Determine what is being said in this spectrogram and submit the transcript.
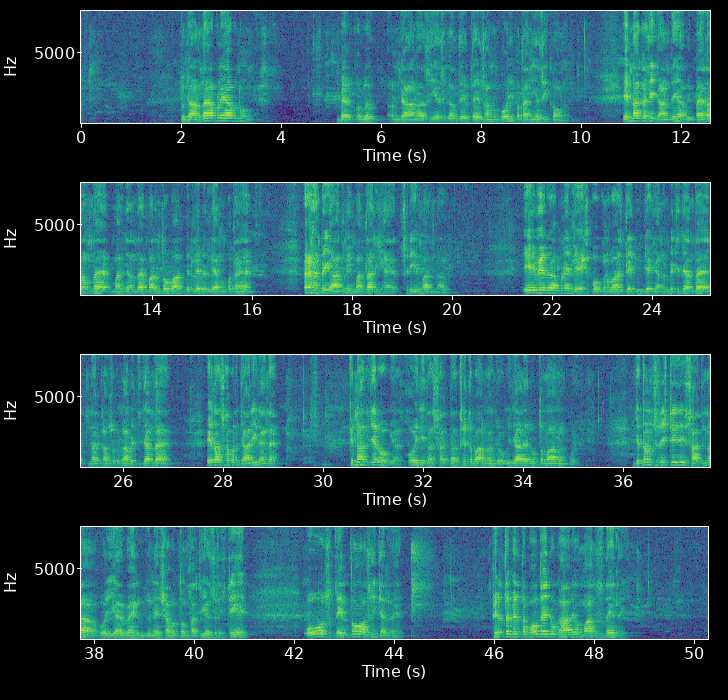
ਤੂੰ ਜਾਣਦਾ ਆਪਣੇ ਆਪ ਨੂੰ? ਬਿਲਕੁਲ ਅਣਜਾਣ ਅਸੀਂ ਇਸ ਗੱਲ ਦੇ ਉੱਤੇ, ਸਾਨੂੰ ਕੋਈ ਪਤਾ ਨਹੀਂ ਅਸੀਂ ਕੌਣ। ਇੰਨਾ ਕੁ ਅਸੀਂ ਜਾਣਦੇ ਹਾਂ ਵੀ ਪੈਦਾ ਹੁੰਦਾ ਹੈ, ਮਰ ਜਾਂਦਾ ਹੈ, ਮਰਨ ਤੋਂ ਬਾਅਦ ਬਿਰਲੇ ਬਿਰਲਿਆਂ ਨੂੰ ਪਤਾ ਹੈ ਬਈ ਆਦਮੀ ਮਰਦਾ ਨਹੀਂ ਹੈ, ਸਰੀਰ ਮਰਨ ਨਾਲ। ਇਹ ਫਿਰ ਆਪਣੇ ਲੇਖ ਭੋਗਣ ਵਾਸਤੇ ਦੂਜੇ ਜਨਮ ਵਿੱਚ ਜਾਂਦਾ ਹੈ, ਨਰਕਾਂ ਸੁਰਗਾਂ ਵਿੱਚ ਜਾਂਦਾ ਹੈ। ਇਹਦਾ ਸਬਰ ਜਾਰੀ ਰਹਿੰਦਾ ਹੈ। ਕਿੰਨਾ ਕੁ ਚਿਰ ਹੋ ਗਿਆ? ਕੋਈ ਨਹੀਂ ਦੱਸ ਸਕਦਾ। ਥਿਤਬਾਰ ਨਾ ਜੋਗ ਜਾਣੇ ਰੁਤਮਾ ਨਾ ਕੋਈ। ਜਿੱਦਣ ਸ੍ਰਿਸ਼ਟੀ ਦੀ ਸਾਜਨਾ ਹੋਈ ਹੈ, ਵਾਹਿਗੁਰੂ ਜੀ ਨੇ ਸ਼ਬਦ ਤੋਂ ਸਾਜੀ ਹੈ ਸ੍ਰਿਸ਼ਟੀ। ਉਸ ਦਿਨ ਤੋਂ ਅਸੀਂ ਚੱਲ ਰਹੇ ਹਾਂ। ਫਿਰ ਤਾਂ ਫਿਰ ਤਾਂ ਬਹੁਤ ਹੈ ਜੋ ਗਾ ਰਹੇ ਹੋ ਮਾਨਸ ਦੇ ਲਈ।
